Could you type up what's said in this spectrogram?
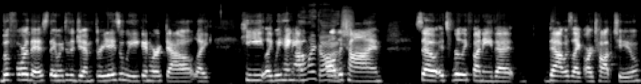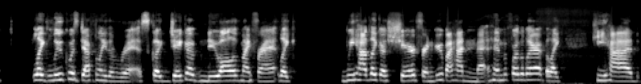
before this, they went to the gym three days a week and worked out. Like, he, like, we hang oh out oh all the time. So it's really funny that that was like our top two. Like, Luke was definitely the risk. Like, Jacob knew all of my friend. Like, we had like a shared friend group. I hadn't met him before the Blaire, but like, he had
